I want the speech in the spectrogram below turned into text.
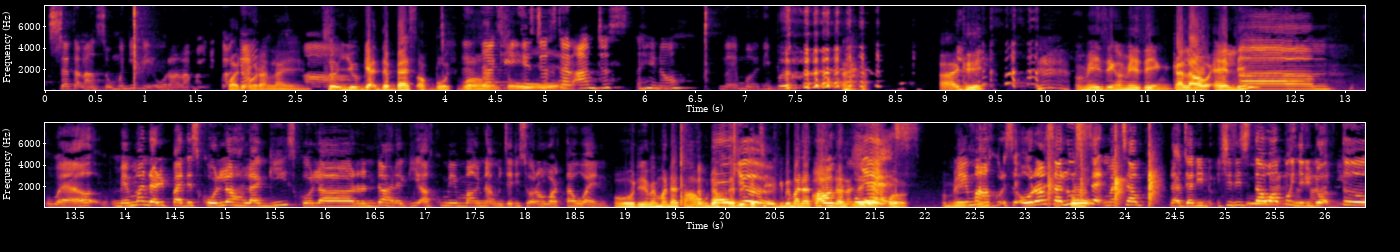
secara tak langsung mendidik orang ramai juga Pada kan. orang lain. Ah. So you get the best of both worlds. Exactly. It's just that I'm just you know glamour tiba. Okay. amazing, amazing. Kalau Ellie, Um, well, memang daripada sekolah lagi, sekolah rendah lagi, aku memang nak menjadi seorang wartawan. oh dia memang dah tahu dah. Oh, Dari ya. kecil lagi memang dah tahu Ah, dah nak jadi yes. apa. Amazing. Memang aku orang selalu Oh. set macam nak jadi cita-cita Oh, awak apa jadi doktor,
